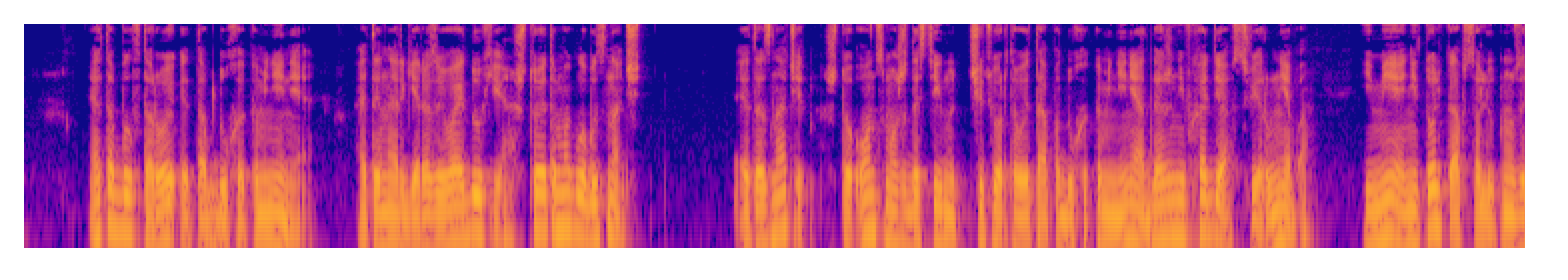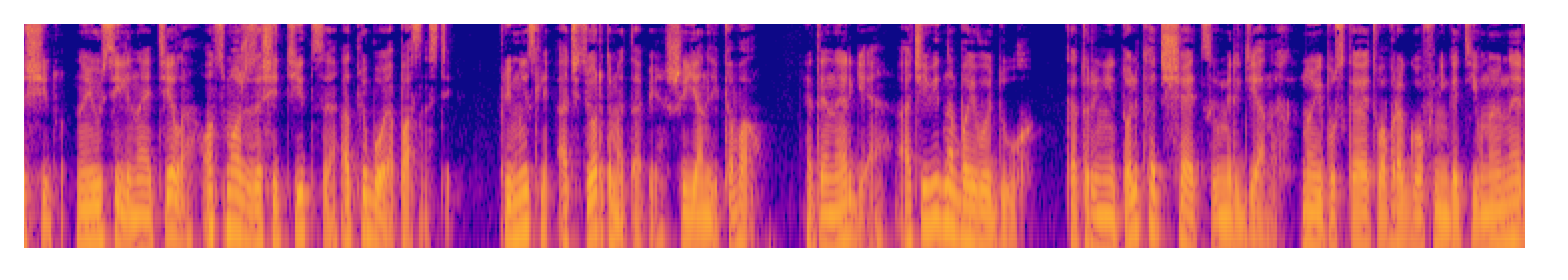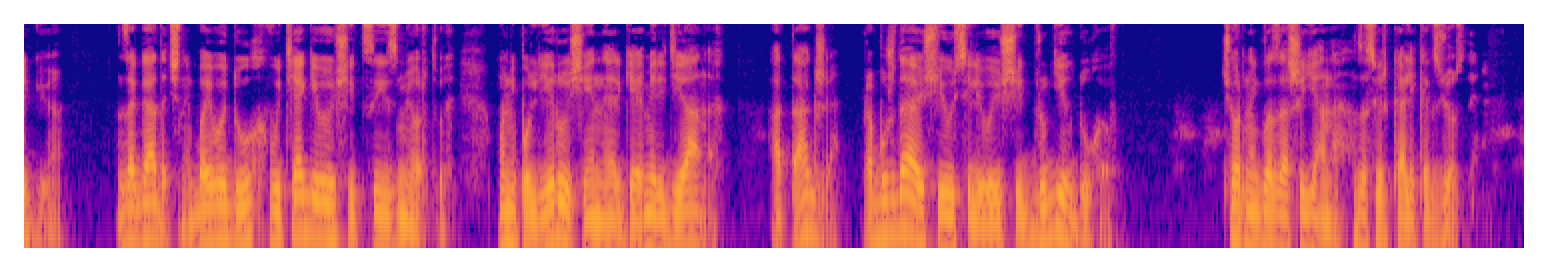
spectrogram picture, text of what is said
Это был второй этап духа окаменения. Эта энергия развивает духи. Что это могло бы значить? Это значит, что он сможет достигнуть четвертого этапа духа каменения, даже не входя в сферу неба. Имея не только абсолютную защиту, но и усиленное тело, он сможет защититься от любой опасности. При мысли о четвертом этапе Шиян ликовал. Эта энергия, очевидно, боевой дух, который не только очищается в меридианах, но и пускает во врагов негативную энергию. Загадочный боевой дух, вытягивающий ци из мертвых, манипулирующий энергией в меридианах, а также пробуждающий и усиливающий других духов. Черные глаза Шияна засверкали как звезды.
